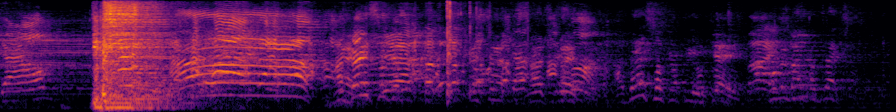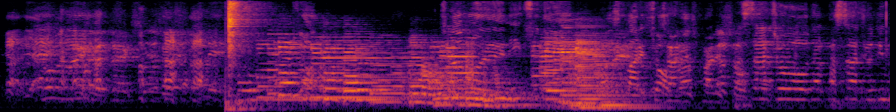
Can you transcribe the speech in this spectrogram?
Down. Ah! Adesso Adesso ho capito. Ok. Come Michael Jackson. Facciamo l'inizio di spari sopra. Dal passaggio, dal passaggio di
